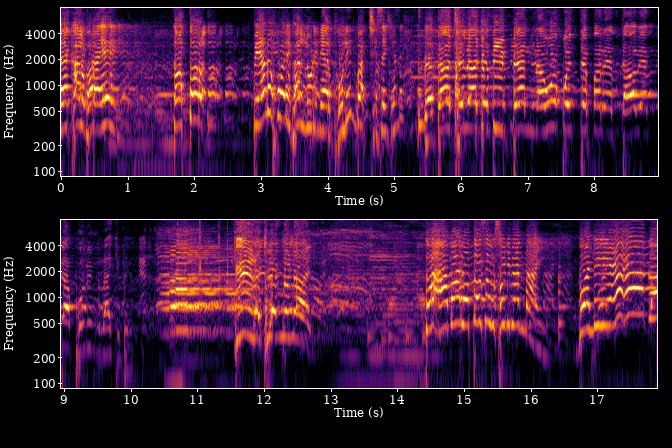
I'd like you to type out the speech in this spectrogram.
দেখাল ভরায়ে তো তোর পরি ভালো নে আর ফুলিন বাচ্ছিস এখানে বেটা ছেলে যদি প্যান নাও পড়তে পারে তাও একটা ফুলিন রাখবে। কি রাখবে না নাই? তো আমার তো সব শুনবেন নাই। বলি গো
